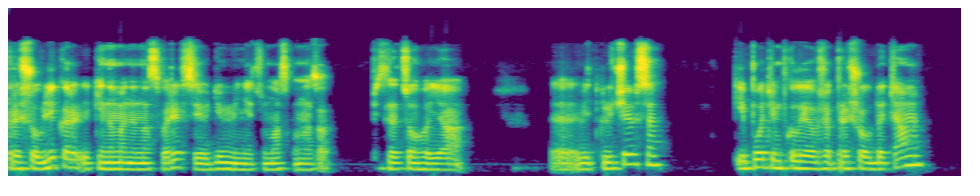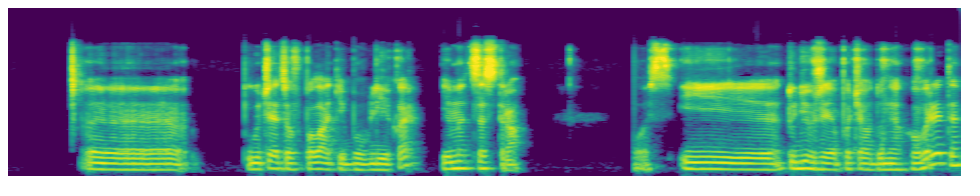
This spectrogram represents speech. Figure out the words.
прийшов лікар, який на мене насварився і одів мені цю маску назад. Після цього я е, відключився. І потім, коли я вже прийшов до тями, е, Получається, в палаті був лікар і медсестра. Ось. І тоді вже я почав до них говорити,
